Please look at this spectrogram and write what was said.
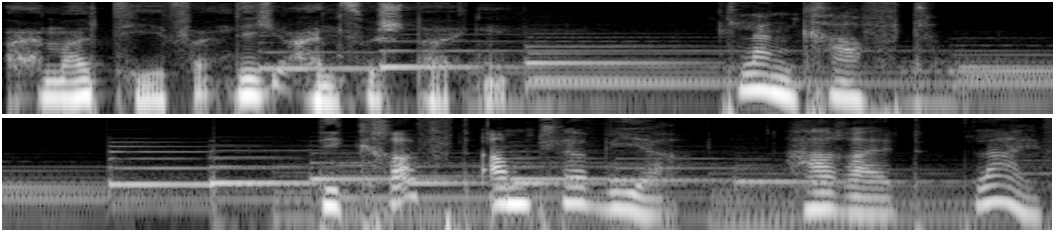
einmal tiefer in dich einzusteigen. Klangkraft. Die Kraft am Klavier. Harald live.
